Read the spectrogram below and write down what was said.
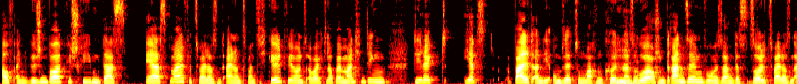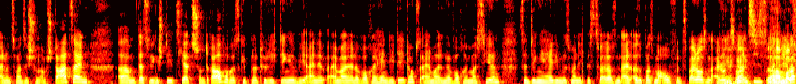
auf ein Vision Board geschrieben, das erstmal für 2021 gilt, wir uns aber, ich glaube, bei manchen Dingen direkt jetzt bald an die Umsetzung machen können. Ja. Also wo wir auch schon dran sind, wo wir sagen, das soll 2021 schon am Start sein. Ähm, deswegen steht es jetzt schon drauf. Aber es gibt natürlich Dinge wie eine, einmal in der Woche Handy-Detox, einmal in der Woche massieren. Das sind Dinge, hey, die müssen wir nicht bis 2021. Also pass mal auf, wenn 2021 ist mir lieber,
